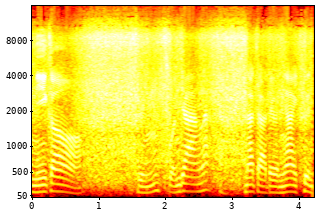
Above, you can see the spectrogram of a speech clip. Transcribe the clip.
ห้อยนี้ก็ถึงสวนยางแล้วน่าจะเดินง่ายขึ้น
